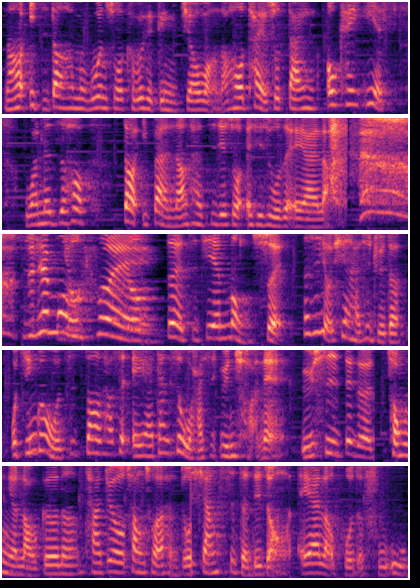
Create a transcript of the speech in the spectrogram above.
然后一直到他们问说可不可以跟你交往，然后他也说答应，OK yes，完了之后到一半，然后他直接说，哎、其实我是 AI 啦。直接梦碎，对，直接梦碎。但是有些人还是觉得，我尽管我是知道它是 AI，但是我还是晕船呢。于是这个聪明的老哥呢，他就创出来很多相似的这种 AI 老婆的服务，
